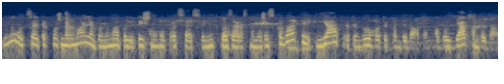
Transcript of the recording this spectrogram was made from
ну це також нормально, бо нема політичного процесу. Ніхто зараз не може сказати, я претендую бути кандидатом або я кандидат.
